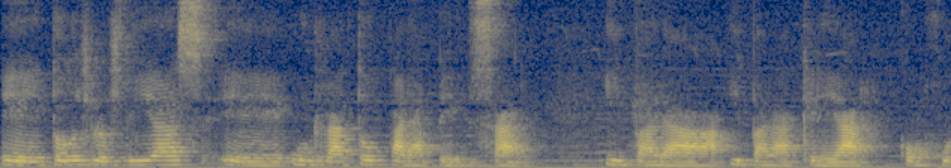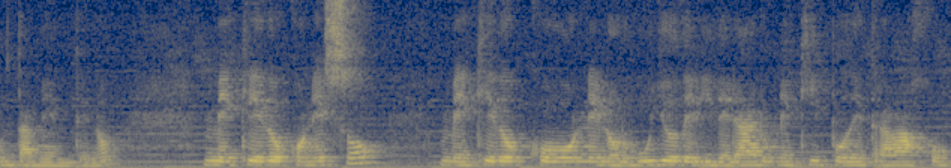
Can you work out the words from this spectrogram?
eh, todos los días eh, un rato para pensar y para, y para crear conjuntamente. ¿no? Me quedo con eso, me quedo con el orgullo de liderar un equipo de trabajo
